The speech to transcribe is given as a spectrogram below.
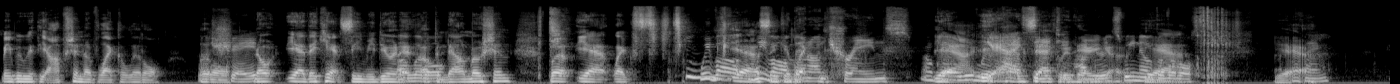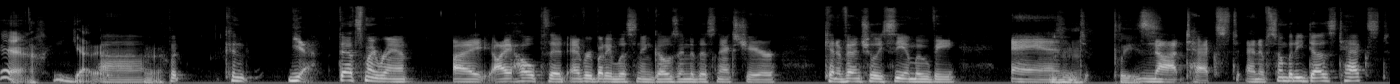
Maybe with the option of like a little. Little shade? No, yeah, they can't see me doing it little- up and down motion, but yeah, like We've all yeah, we've all been like- on trains. Okay, Yeah, yeah, exactly, The there you go. We know Yeah. the little yeah, thing. yeah, you got it. Uh, But can yeah, that's my rant. I I hope that everybody listening goes into this next year can eventually see a movie and mm-hmm. Please, not text. And if somebody does text,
